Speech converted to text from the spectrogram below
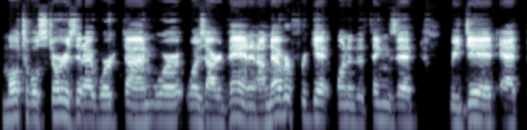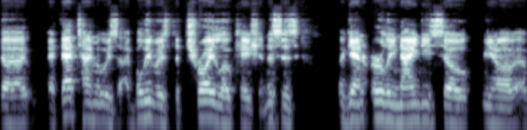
multiple stores that I worked on were, was Art Van. And I'll never forget one of the things that we did at the, at that time, it was, I believe it was the Troy location. This is again, early 90s. So, you know, uh,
